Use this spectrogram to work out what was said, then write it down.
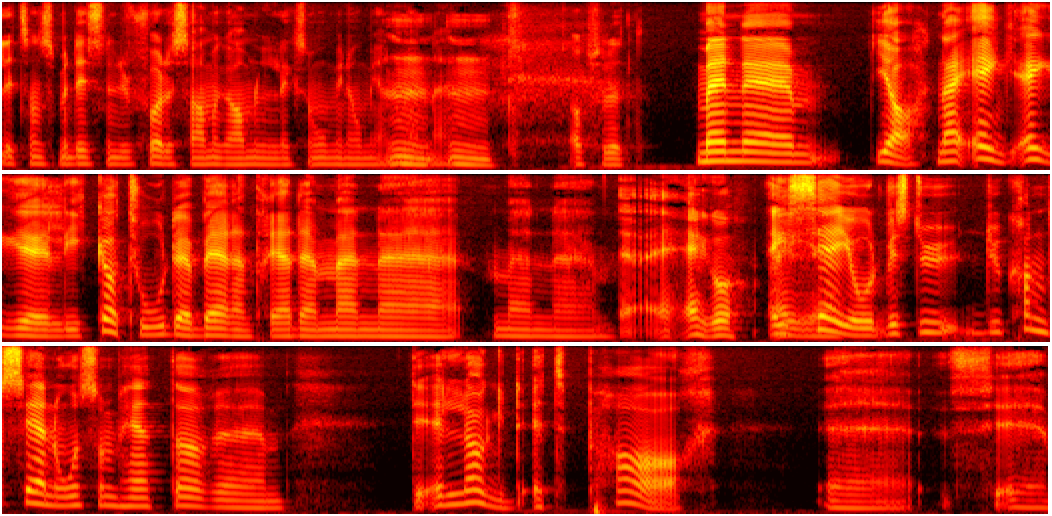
Litt sånn som med Disney, du får det samme gamle liksom om igjen om igjen. Men, eh, Mm, absolutt. men eh, ja. Nei, jeg, jeg liker 2D bedre enn 3D, men eh, Men eh, Jeg- Jeg òg. jeg ser jo Hvis du Du kan se noe som heter eh, Det er lagd et par eh, eh,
